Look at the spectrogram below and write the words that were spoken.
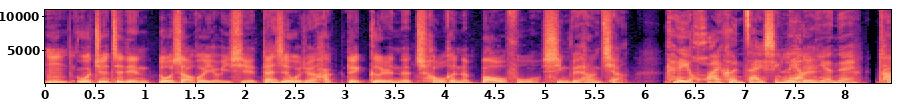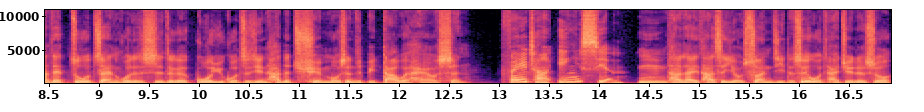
嗯，我觉得这点多少会有一些，但是我觉得他对个人的仇恨的报复心非常强，可以怀恨在心两年呢。他在作战或者是这个国与国之间，他的权谋甚至比大卫还要深。非常阴险，嗯，他才他是有算计的，所以我才觉得说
